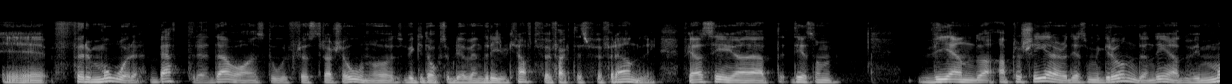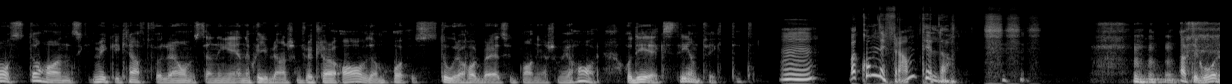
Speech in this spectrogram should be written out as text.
eh, förmår bättre, det var en stor frustration och vilket också blev en drivkraft för faktiskt för förändring. För jag ser ju att det som vi ändå approcherar och det som är grunden det är att vi måste ha en mycket kraftfullare omställning i energibranschen för att klara av de stora hållbarhetsutmaningar som vi har. Och det är extremt viktigt. Mm. Vad kom ni fram till då? att det går.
